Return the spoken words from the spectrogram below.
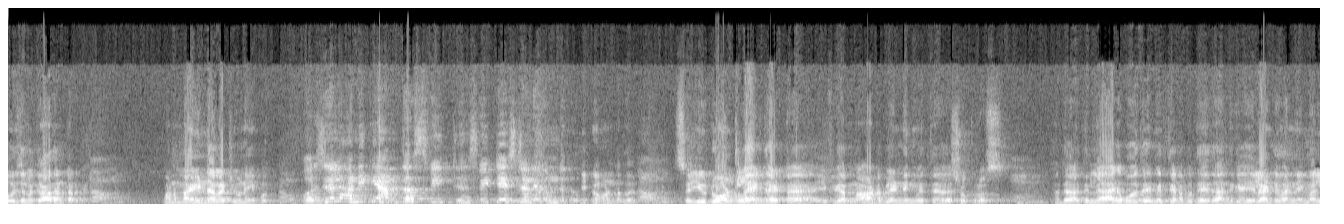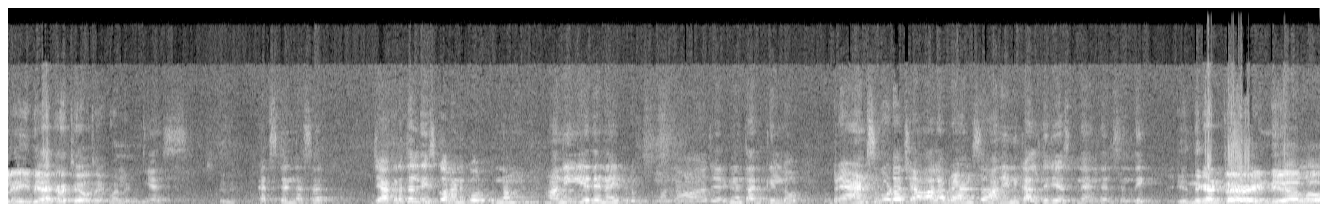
ఒరిజినల్ కాదంటారు మీరు మన మైండ్ అలా ట్యూన్ అయిపోతుంది. ఒరిజినల్ హనీకి అంత స్వీట్ స్వీట్ టేస్ట్ అనేది ఉండదు. ఉండదు so you don't like that if you are not blending with sucrose అది అది లేకపోతే మీరు తినబుద్ధి అయితే అందుకే ఇలాంటివన్నీ మళ్ళీ ఇవే ఎంకరేజ్ అవుతాయి మళ్ళీ. ఖచ్చితంగా సార్ జాగ్రత్తలు తీసుకోవాలని కోరుకుందాం. హనీ ఏదైనా ఇప్పుడు మొన్న జరిగిన తనిఖీల్లో బ్రాండ్స్ కూడా చాలా బ్రాండ్స్ హనీని కల్తీ చేస్తున్నాయని తెలిసింది. ఎందుకంటే ఇండియాలో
